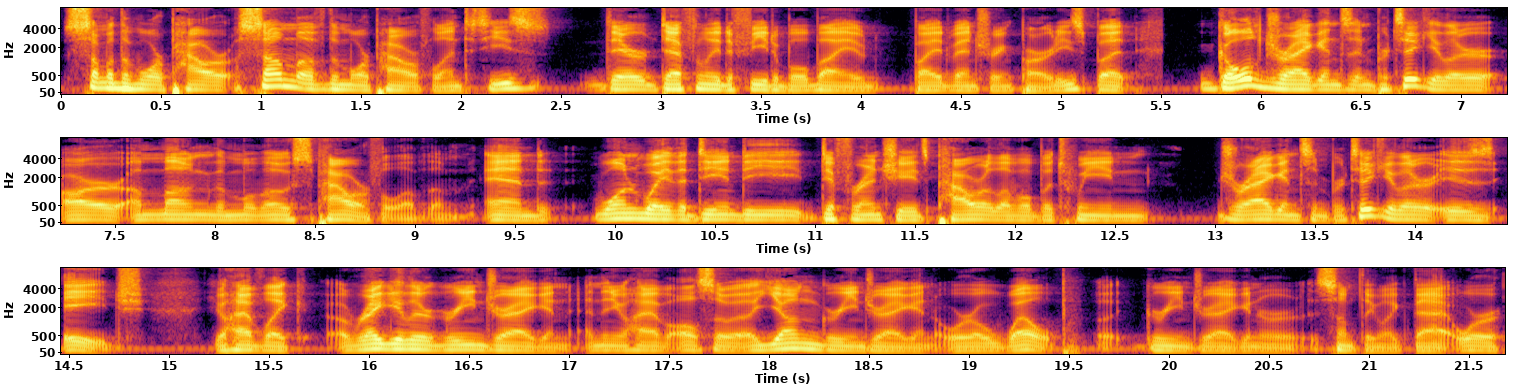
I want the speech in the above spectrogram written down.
some of the more power some of the more powerful entities. They're definitely defeatable by by adventuring parties, but gold dragons in particular are among the most powerful of them. And one way that D&D differentiates power level between dragons in particular is age. You'll have like a regular green dragon, and then you'll have also a young green dragon, or a whelp uh, green dragon, or something like that, or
